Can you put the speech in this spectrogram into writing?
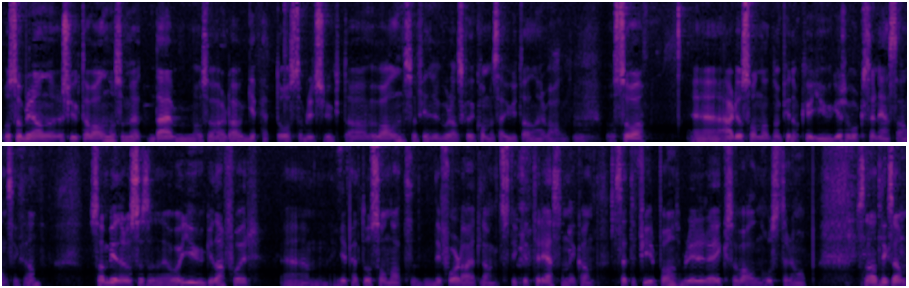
Og så blir han slukt av hvalen, og, så og så har da Geppetto også blitt slukt av hvalen. Så finner vi hvordan skal de komme seg ut av denne hvalen. Mm. Og så eh, er det jo sånn at når Pinocchio ljuger, så vokser nesa hans. ikke sant? Så han begynner også å ljuge da for eh, Geppetto, sånn at de får da et langt stykke tre som de kan sette fyr på. Så blir det røyk, så hvalen hoster dem opp. Sånn at liksom,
